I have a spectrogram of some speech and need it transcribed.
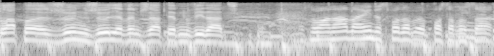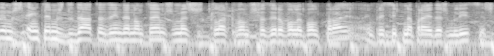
lá para junho, julho vamos já ter novidades. Mas não há nada ainda, se pode, possa avançar? Em termos, em termos de datas ainda não temos, mas claro que vamos fazer o voleibol de praia, em princípio na Praia das Milícias.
